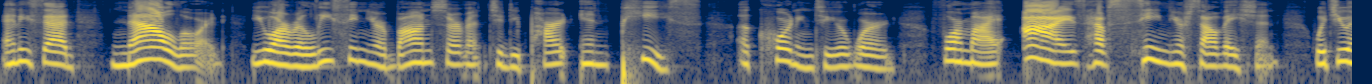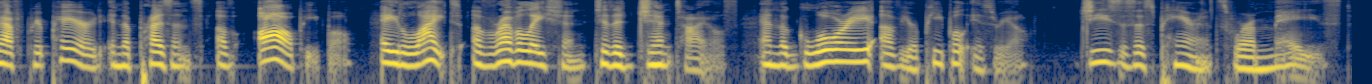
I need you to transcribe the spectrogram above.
and he said, Now, Lord, you are releasing your bondservant to depart in peace according to your word. For my eyes have seen your salvation which you have prepared in the presence of all people, a light of revelation to the Gentiles and the glory of your people Israel. Jesus' parents were amazed.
